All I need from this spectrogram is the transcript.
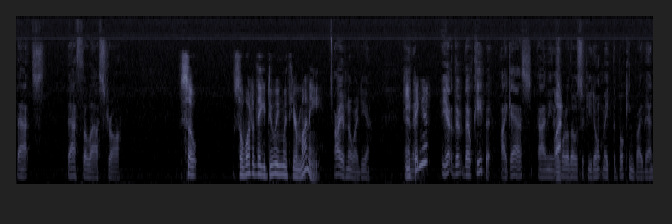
That's that's the last straw. So, so what are they doing with your money? I have no idea. Keeping it? Yeah, they'll, they'll keep it. I guess. I mean, it's Wow. one of those. If you don't make the booking by then,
